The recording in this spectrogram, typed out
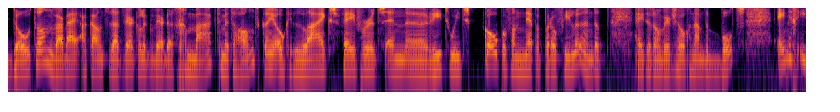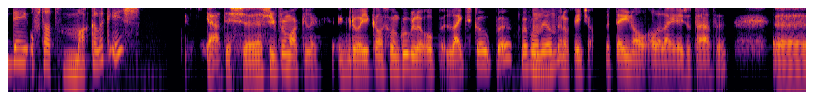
Dotan, waarbij accounts daadwerkelijk werden gemaakt met de hand, kan je ook likes, favorites en retweets kopen van neppe profielen. En dat heette dan weer zogenaamde bots. Enig idee of dat makkelijk is? Ja, het is super makkelijk. Ik bedoel, je kan gewoon googlen op likes kopen bijvoorbeeld. Mhm. En dan vind je meteen al allerlei resultaten. Uh,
